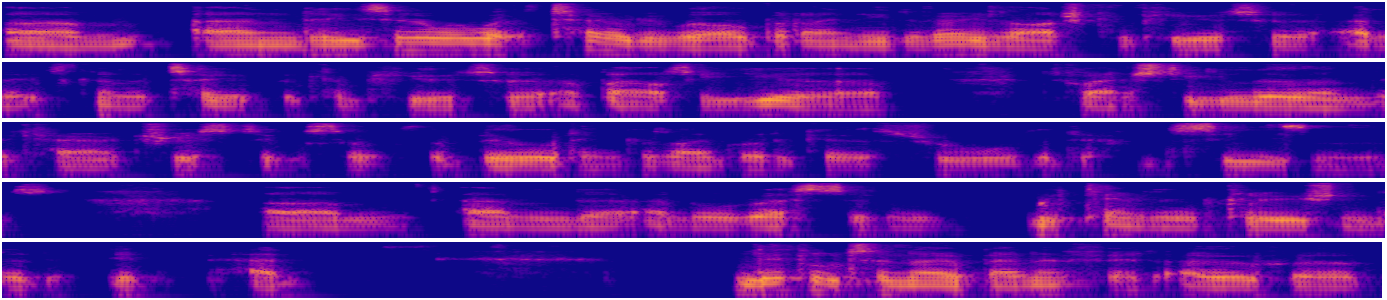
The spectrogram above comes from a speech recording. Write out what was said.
Um, and he said, well, it works terribly well, but I need a very large computer, and it's going to take the computer about a year to actually learn the characteristics of the building because I've got to go through all the different seasons um, and, uh, and all the rest of it. we came to the conclusion that it had little to no benefit over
